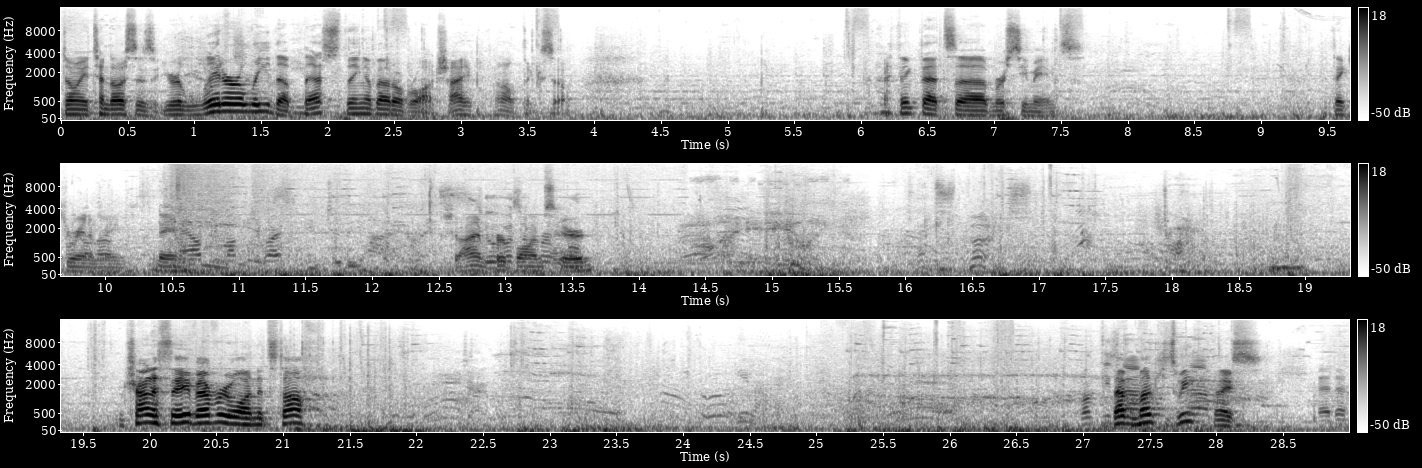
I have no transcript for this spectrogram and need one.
Donate ten dollars. Says you're literally the best thing about Overwatch. I, I don't think so. I think that's uh, Mercy Mains. Thank you, random name. Name. Can I help you, monkey, you guys? Shit, of us purple. I'm scared. I'm trying to save everyone. It's tough. Monkey's That monkey's weak. Nice. Dead, dead.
